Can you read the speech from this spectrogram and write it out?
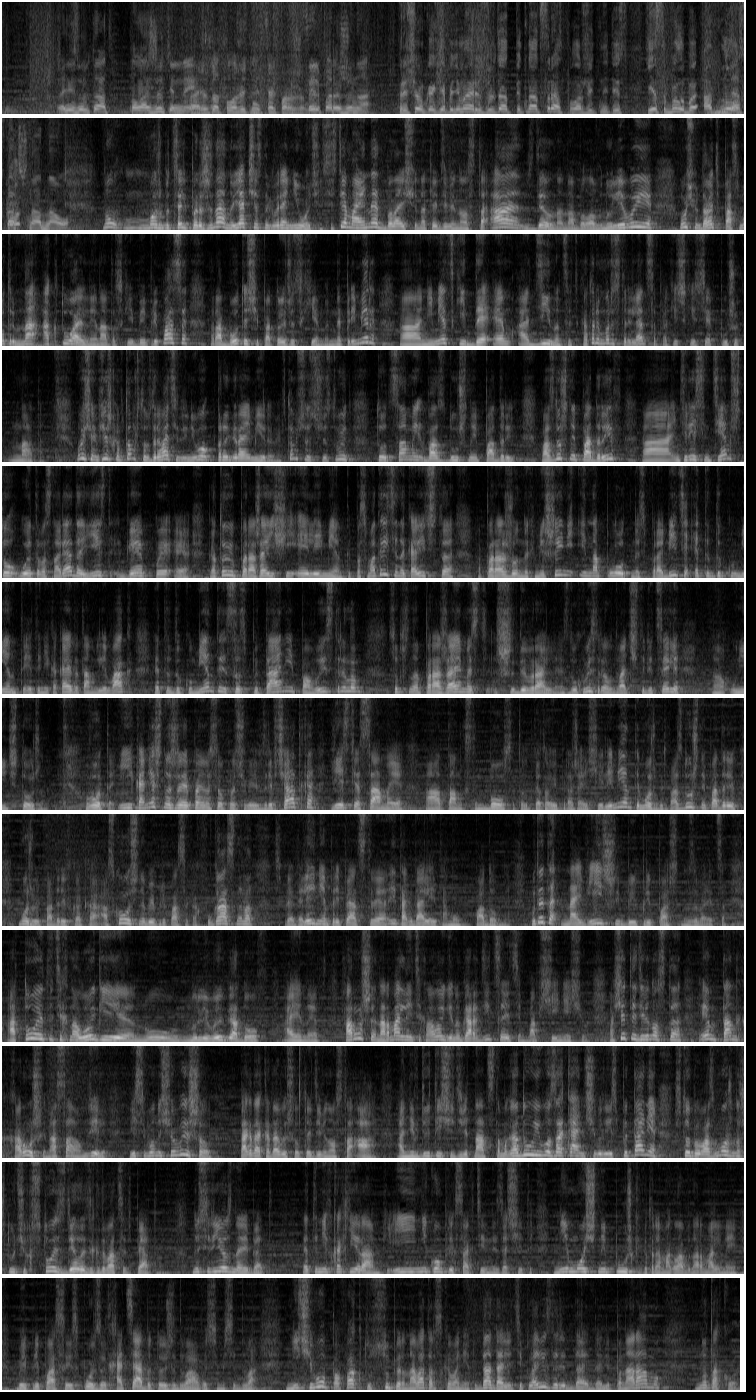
результат положительный. Да, результат положительный, цель поражена. Цель поражена. Причем, как я понимаю, результат 15 раз положительный. То есть, если было бы одно... Достаточно одного. Ну, может быть, цель поражена, но я, честно говоря, не очень. Система iNet была еще на Т-90А, сделана она была в нулевые. В общем, давайте посмотрим на актуальные натовские боеприпасы, работающие по той же схеме. Например, а, немецкий ДМ-11, который может стреляться практически из всех пушек НАТО. В общем, фишка в том, что взрыватель у него программируемый. В том числе существует тот самый воздушный подрыв. Воздушный подрыв а, интересен тем, что у этого снаряда есть ГПЭ, готовый поражать поражающие элементы. Посмотрите на количество пораженных мишеней и на плотность пробития. Это документы, это не какая-то там левак, это документы с испытаний по выстрелам. Собственно, поражаемость шедевральная. С двух выстрелов 24 цели а, уничтожены. Вот, и, конечно же, помимо всего прочего, и взрывчатка, есть те самые а, болс, это вот готовые поражающие элементы, может быть воздушный подрыв, может быть подрыв как а, осколочного боеприпаса, как фугасного, с преодолением препятствия и так далее и тому подобное. Вот это новейший боеприпас называется. А то это технологии, ну, нулевых годов, iNet. Хорошие, нормальные технологии, но гордиться этим вообще нечего. Вообще Т-90М танк хороший на самом деле. Если бы он еще вышел, тогда, когда вышел Т-90А, а не в 2019 году, его заканчивали испытания, чтобы, возможно, штучек 100 сделать к 25-му. Ну серьезно, ребят, это ни в какие рамки. И ни комплекс активной защиты, ни мощной пушки, которая могла бы нормальные боеприпасы использовать, хотя бы той же 2.82. Ничего по факту супер новаторского нету. Да, дали тепловизоры, да, дали панораму, но такое.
